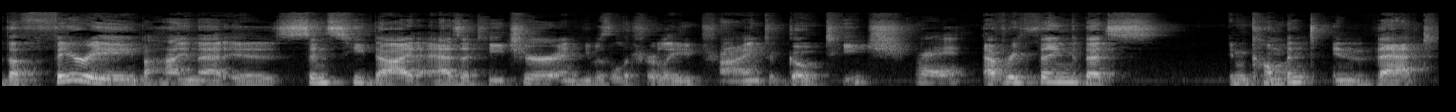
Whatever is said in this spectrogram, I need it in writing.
the theory behind that is since he died as a teacher and he was literally trying to go teach, right everything that's incumbent in that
